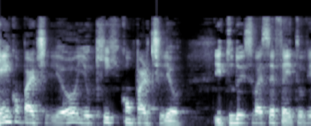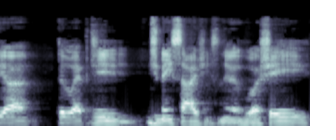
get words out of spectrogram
quem compartilhou e o que, compartilhou. E tudo isso vai ser feito via pelo app de, de mensagens. Né? Eu achei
